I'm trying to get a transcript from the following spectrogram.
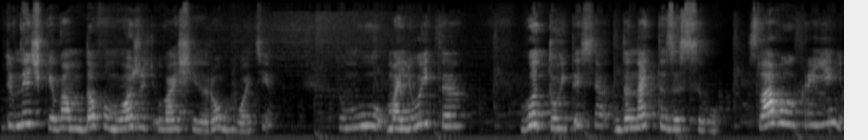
дрібнички вам допоможуть у вашій роботі. Тому малюйте, готуйтеся, донатьте ЗСУ. Слава Україні!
